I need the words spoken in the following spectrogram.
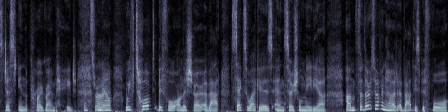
mornings just in the program page. That's right. Now, we've talked before on the show about sex workers and social media. Um, for those who haven't heard about this before,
